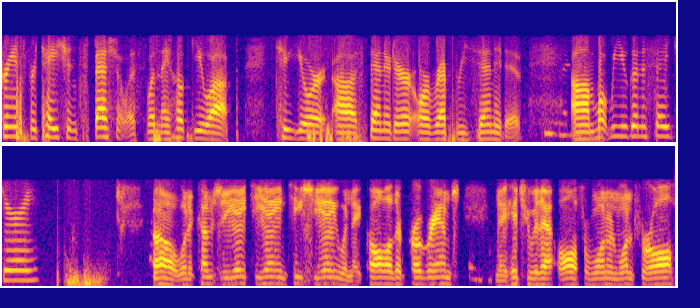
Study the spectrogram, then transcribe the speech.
transportation specialist when they hook you up to your uh senator or representative. Um what were you going to say, Jerry? Oh, when it comes to the ATA and TCA, when they call other programs and they hit you with that all for one and one for all,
